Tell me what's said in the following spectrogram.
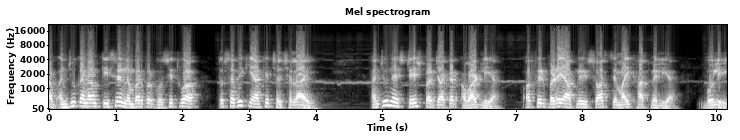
अब अंजू का नाम तीसरे नंबर पर घोषित हुआ तो सभी की आँखें छलछला आई। अंजू ने स्टेज पर जाकर अवार्ड लिया और फिर बड़े आत्मविश्वास से माइक हाथ में लिया। बोली,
